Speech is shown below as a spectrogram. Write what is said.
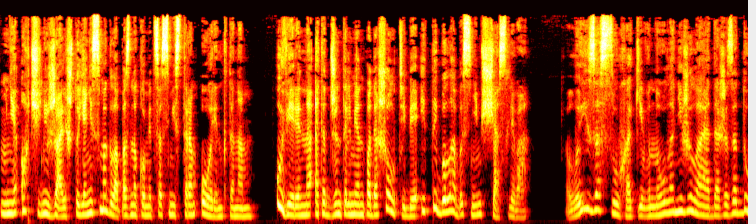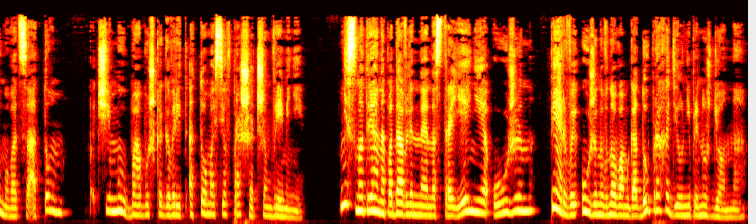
«Мне очень жаль, что я не смогла познакомиться с мистером Орингтоном. Уверена, этот джентльмен подошел тебе, и ты была бы с ним счастлива». Луиза сухо кивнула, не желая даже задумываться о том, почему бабушка говорит о Томасе в прошедшем времени. Несмотря на подавленное настроение, ужин, первый ужин в новом году проходил непринужденно.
